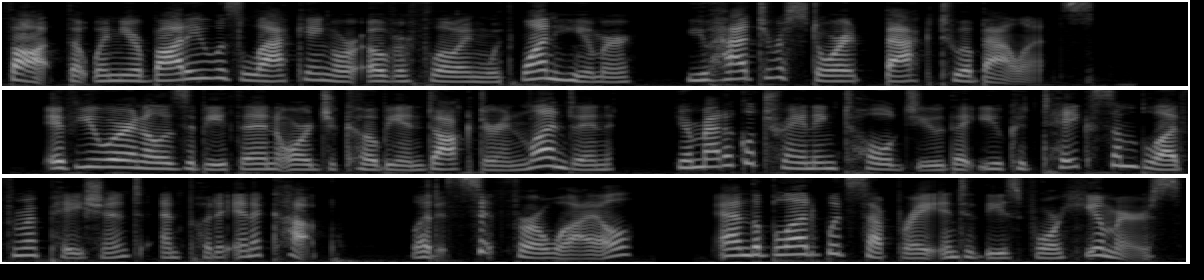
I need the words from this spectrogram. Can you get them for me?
thought that when your body was lacking or overflowing with one humor, you had to restore it back to a balance. If you were an Elizabethan or Jacobean doctor in London, your medical training told you that you could take some blood from a patient and put it in a cup, let it sit for a while, and the blood would separate into these four humors.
